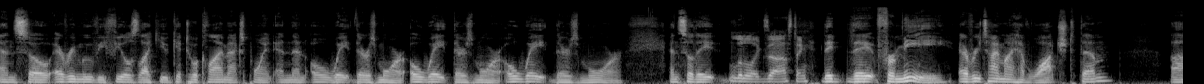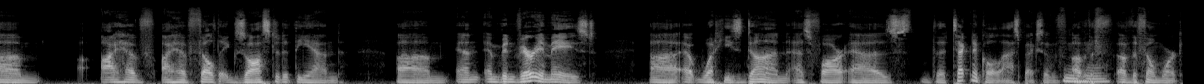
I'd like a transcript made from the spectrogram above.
And so every movie feels like you get to a climax point, and then oh wait, there's more. Oh wait, there's more. Oh wait, there's more. And so they A little exhausting. they they for me every time I have watched them, um, I have I have felt exhausted at the end, um, and and been very amazed uh, at what he's done as far as the technical aspects of of the of the film work,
